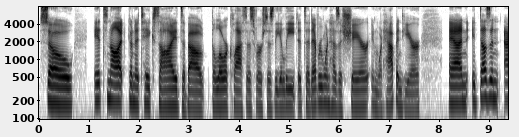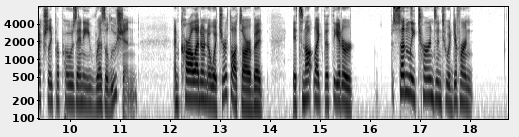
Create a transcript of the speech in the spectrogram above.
So it's not going to take sides about the lower classes versus the elite. It's that everyone has a share in what happened here. And it doesn't actually propose any resolution. And Karl, I don't know what your thoughts are, but it's not like the theater suddenly turns into a different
